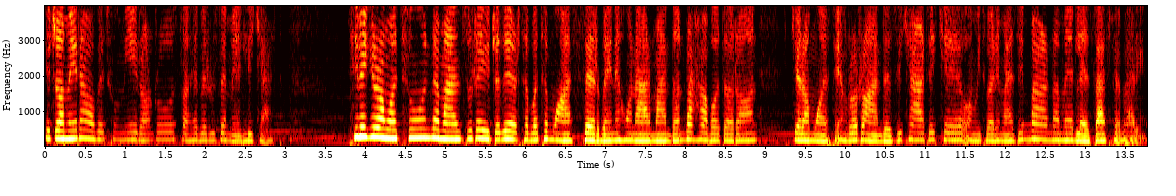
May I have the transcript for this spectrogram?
که جامعه روابط ایران رو صاحب روز ملی کرد تیم گراماتون به منظور ایجاد ارتباط موثر بین هنرمندان و هواداران گراما اف ام رو راه اندازی کرده که امیدواریم از این برنامه لذت ببرین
